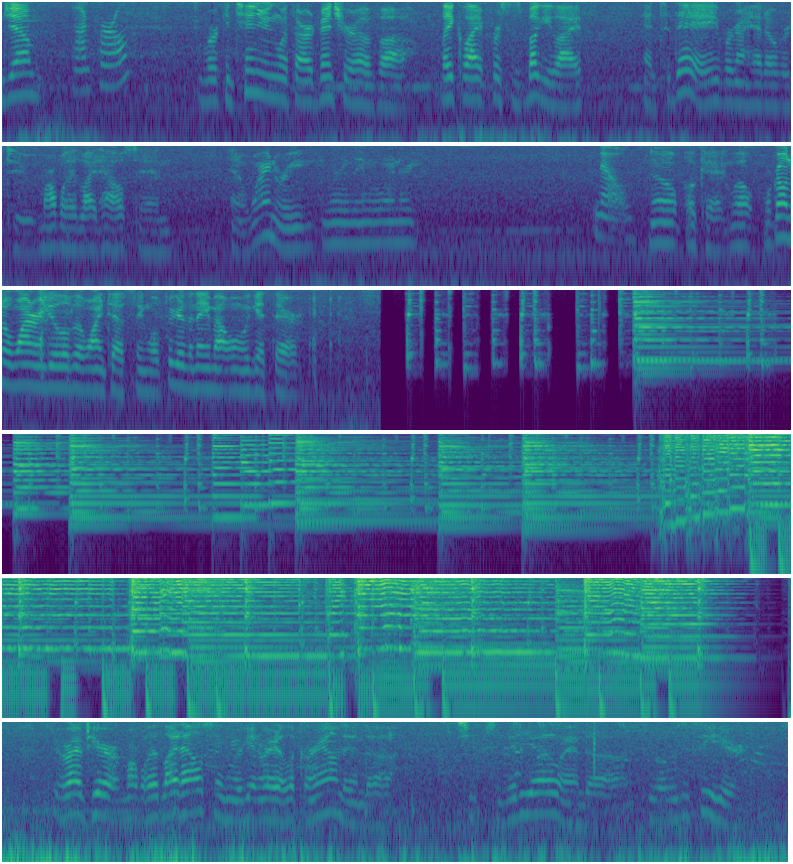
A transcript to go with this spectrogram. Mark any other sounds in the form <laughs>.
I'm Jim. I'm Pearl. We're continuing with our adventure of uh, lake life versus buggy life. And today we're going to head over to Marblehead Lighthouse and, and a winery. You remember the name of the winery? No. No? Okay. Well, we're going to a winery and do a little bit of wine testing. We'll figure the name out when we get there. <laughs> here at Marblehead Lighthouse and we're getting ready to look around and uh, shoot some video and uh, see what we can see here.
